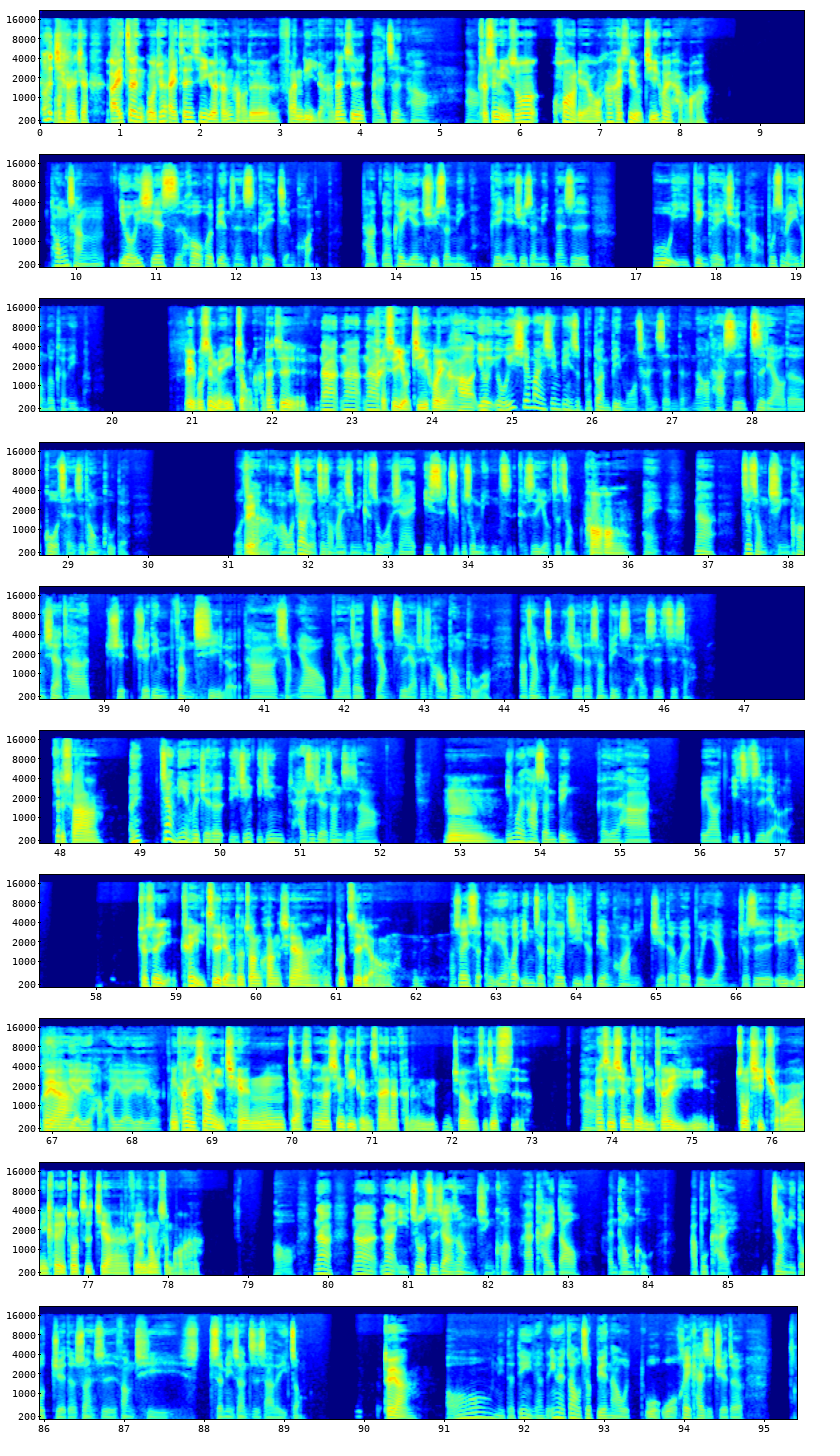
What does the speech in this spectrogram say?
我讲一下，癌症，我觉得癌症是一个很好的范例啦。但是癌症哈，好，可是你说化疗，它还是有机会好啊。通常有一些时候会变成是可以减缓，它呃可以延续生命，可以延续生命，但是不一定可以全好，不是每一种都可以嘛。对，不是每一种啊，但是那那那还是有机会啊。好，有有一些慢性病是不断病魔产生的，然后它是治疗的过程是痛苦的。我知道，好，我知道有这种慢性病，可是我现在一时举不出名字。可是有这种，好好，哎，那这种情况下，他决决定放弃了，他想要不要再这样治疗下去，好痛苦哦。然后这样走，你觉得算病死还是自杀？自杀。哎，这样你也会觉得已经已经还是觉得算自杀啊？嗯，因为他生病，可是他不要一直治疗了，就是可以治疗的状况下不治疗。啊，所以是也会因着科技的变化，你觉得会不一样，就是以以后可以越来越好，他越来越有。你看，像以前假设心肌梗塞，那可能就直接死了，啊，但是现在你可以做气球啊，你可以做支架，可以弄什么啊？哦，那那那以做支架这种情况，他开刀很痛苦，他不开，这样你都觉得算是放弃生命，算自杀的一种？对啊。哦，你的定义这样子，因为到这边呢、啊，我我我会开始觉得，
